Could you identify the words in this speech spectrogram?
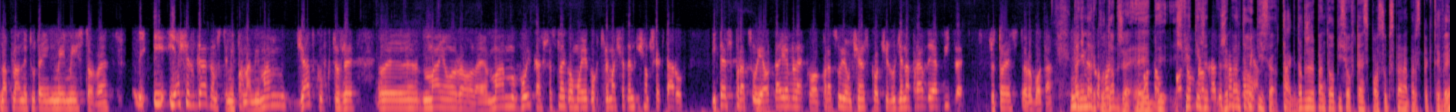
na plany tutaj mie- miejscowe. I, I ja się zgadzam z tymi panami. Mam dziadków, którzy y, mają rolę. Mam wujka chrzestnego mojego, który ma 70 hektarów i też pracuje. Oddaje mleko. Pracują ciężko ci ludzie. Naprawdę ja widzę, że to jest robota. Nie Panie Marku, chodzi dobrze. o e, o tą Świetnie, że, że pan to opisał. Tak, dobrze, że pan to opisał w ten sposób, z pana perspektywy.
